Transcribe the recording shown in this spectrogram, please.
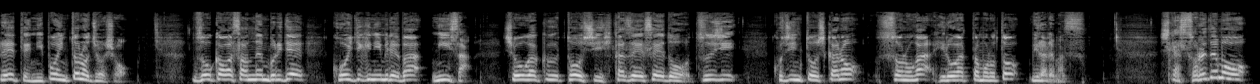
0.2ポイントの上昇。増加は3年ぶりで、好意的に見れば NISA、少額投資非課税制度を通じ、個人投資家の裾野が広がったものと見られます。しかしそれでも、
